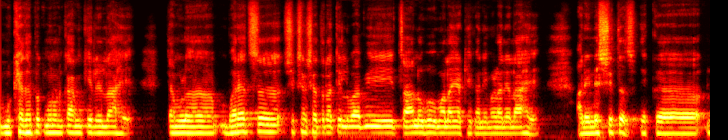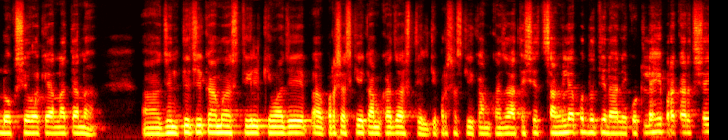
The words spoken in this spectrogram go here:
मुख्याध्यापक म्हणून काम केलेलं आहे. त्यामुळं बऱ्याच शिक्षण क्षेत्रातील बाबीचा अनुभव मला या ठिकाणी मिळालेला आहे. आणि निश्चितच एक लोकसेवक या नात्यानं जनतेची कामं असतील किंवा जे प्रशासकीय कामकाजं असतील ती प्रशासकीय कामकाजं अतिशय चांगल्या पद्धतीनं आणि कुठल्याही प्रकारचे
